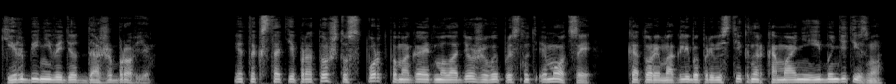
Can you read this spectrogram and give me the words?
Кирби не ведет даже бровью. Это, кстати, про то, что спорт помогает молодежи выплеснуть эмоции, которые могли бы привести к наркомании и бандитизму.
